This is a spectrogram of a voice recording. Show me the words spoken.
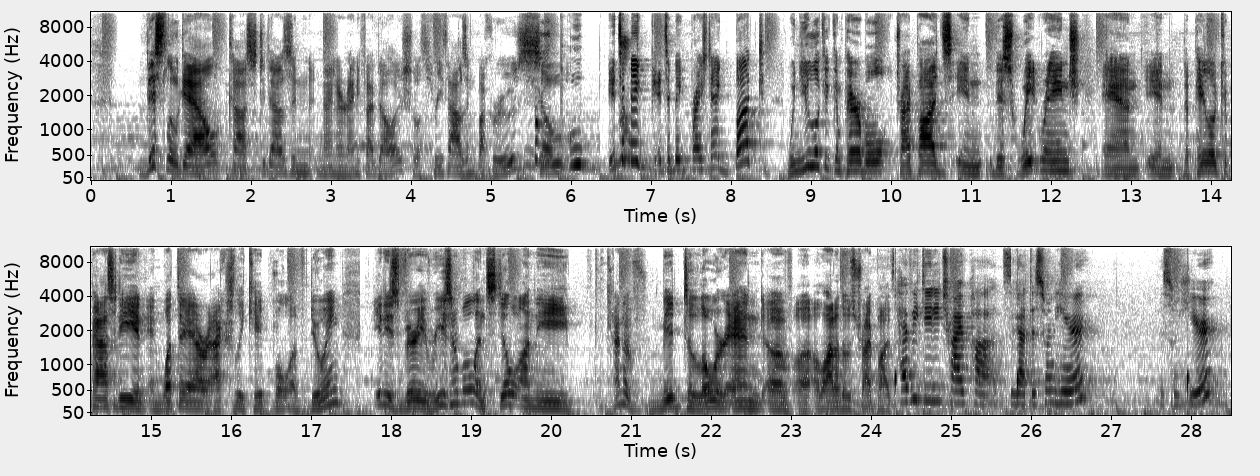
This little gal costs two thousand nine hundred ninety-five dollars, so three thousand buckaroos. So oop, it's a big, it's a big price tag. But when you look at comparable tripods in this weight range and in the payload capacity and, and what they are actually capable of doing, it is very reasonable and still on the kind of mid to lower end of uh, a lot of those tripods. Heavy duty tripods. We got this one here, this one here,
